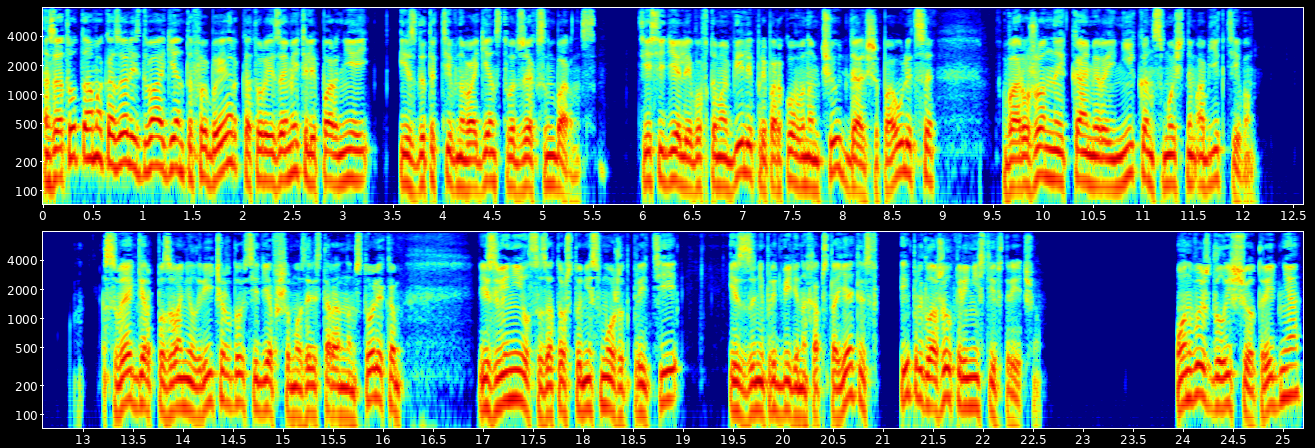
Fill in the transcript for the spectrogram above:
Зато там оказались два агента ФБР, которые заметили парней из детективного агентства Джексон Барнс. Те сидели в автомобиле, припаркованном чуть дальше по улице, вооруженные камерой Nikon с мощным объективом. Свеггер позвонил Ричарду, сидевшему за ресторанным столиком, извинился за то, что не сможет прийти из-за непредвиденных обстоятельств, и предложил перенести встречу. Он выждал еще три дня,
